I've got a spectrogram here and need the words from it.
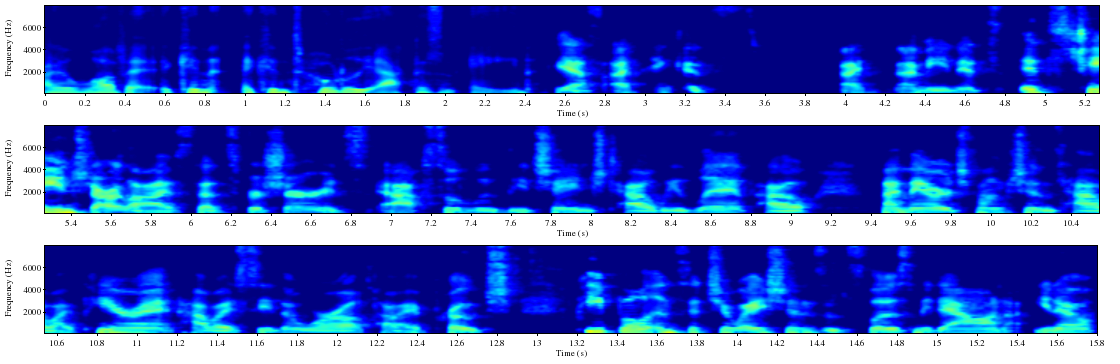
I love it. It can it can totally act as an aid. Yes, I think it's I, I mean it's it's changed our lives that's for sure it's absolutely changed how we live how my marriage functions how i parent how i see the world how i approach people and situations it slows me down you know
